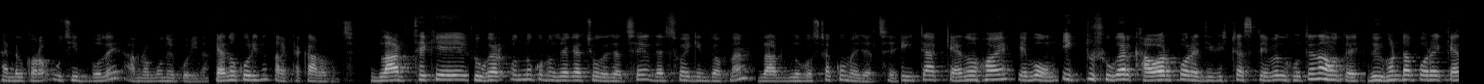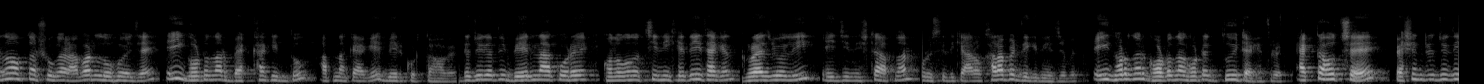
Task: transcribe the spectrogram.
হ্যান্ডেল করা উচিত বলে আমরা মনে করি না। কেন করি না? তার একটা কারণ আছে। ব্লাড থেকে সুগার অন্য কোনো জায়গায় চলে যাচ্ছে দ্যাটস ওয়াই কিন্তু আপনার ব্লাড গ্লুকোজটা কমে যাচ্ছে। এইটা কেন হয়? এবং একটু সুগার খাওয়ার পরে জিনিসটা স্টেবল হতে না হতে দুই ঘণ্টা পরে কেন আপনার সুগার আবার লো হয়ে যায়, এই ঘটনার ব্যাখ্যা কিন্তু আপনাকে আগে বের করতে হবে। এটা যদি আপনি বের না করে ঘন ঘন চিনি খেতেই থাকেন গ্রাজুয়ালি এই জিনিসটা আপনার পরিস্থিতিকে আরও খারাপের দিকে নিয়ে যাবে। এই ধরনের ঘটনা ঘটে দুইটা ক্ষেত্রে। একটা হচ্ছে পেশেন্টের যদি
